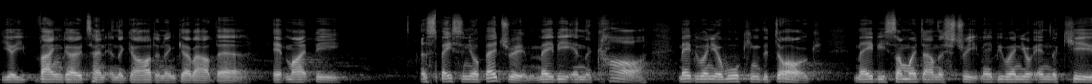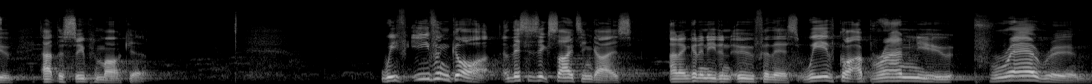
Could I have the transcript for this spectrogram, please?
your Vango tent in the garden and go out there. It might be a space in your bedroom, maybe in the car, maybe when you're walking the dog, maybe somewhere down the street, maybe when you're in the queue at the supermarket. We've even got, and this is exciting, guys, and I'm going to need an ooh for this. We've got a brand new prayer room.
